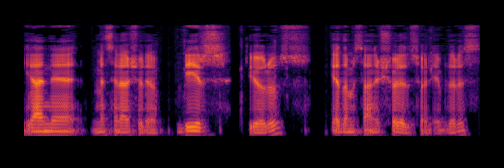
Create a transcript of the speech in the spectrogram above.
Yani mesela şöyle 1 diyoruz. Ya da mesela hani şöyle de söyleyebiliriz.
